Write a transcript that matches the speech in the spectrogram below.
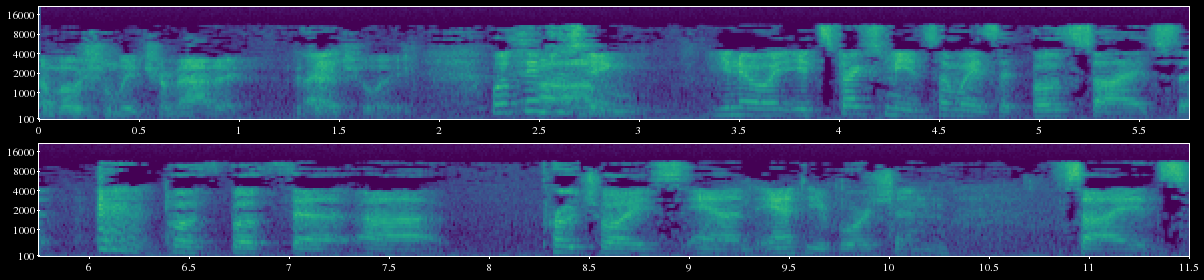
emotionally traumatic potentially. Well, it's interesting. Um, you know, it, it strikes me in some ways that both sides, that both both the uh, pro-choice and anti-abortion sides,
